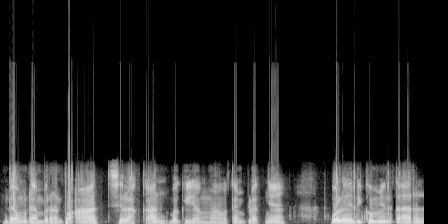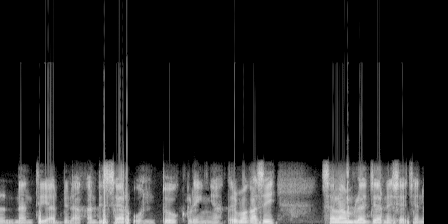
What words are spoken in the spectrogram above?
Mudah-mudahan bermanfaat. Silahkan bagi yang mau templatenya boleh di komentar. Nanti admin akan di share untuk linknya. Terima kasih. Salam belajar Nesia channel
